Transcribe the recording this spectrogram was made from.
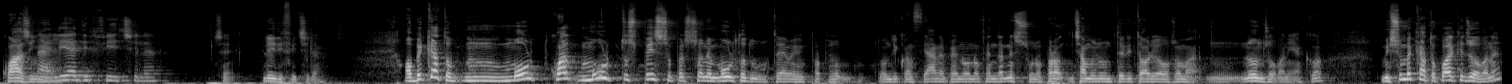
Quasi Eh, niente. lì è difficile. Sì, lì è difficile. Ho beccato mm, mol- qual- molto spesso persone molto adulte, eh, proprio non dico anziane per non offendere nessuno, però diciamo in un territorio insomma mm, non giovani, ecco. Mi sono beccato qualche giovane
